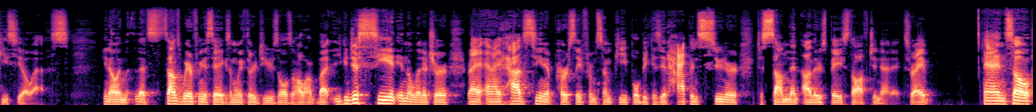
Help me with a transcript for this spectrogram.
PCOS. You know, and that sounds weird for me to say because I'm only 32 years old, so how long? But you can just see it in the literature, right? And I have seen it personally from some people because it happens sooner to some than others based off genetics, right? And so,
